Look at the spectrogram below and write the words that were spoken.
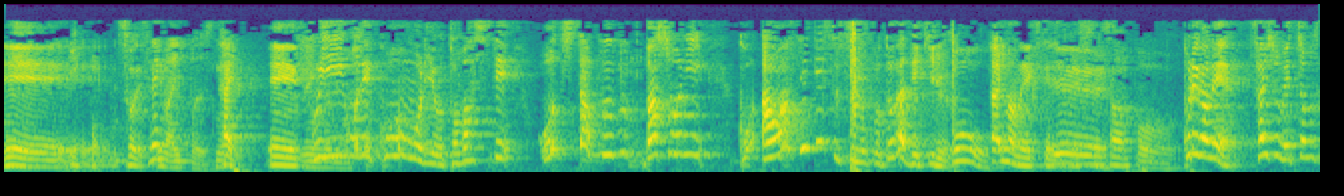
えー、そうですね。今一歩ですねはい。えー、上不意語でコウモリを飛ばして、落ちた部分、場所に、こう、合わせて進むことができるお。ーあ今のエクセレントえー、です。散歩。これがね、最初めっちゃ難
